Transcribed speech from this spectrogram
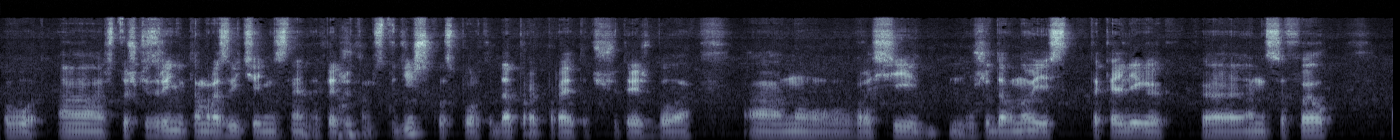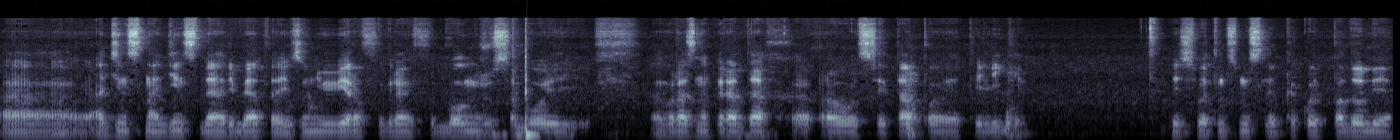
Вот. А с точки зрения там, развития, не знаю, опять же, там, студенческого спорта, да, про, про это чуть-чуть речь была, а, ну, в России уже давно есть такая лига, НСФЛ, 11 на 11, да, ребята из универов играют в футбол между собой, в разных городах э, проводятся этапы этой лиги. То есть в этом смысле какое-то подобие,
